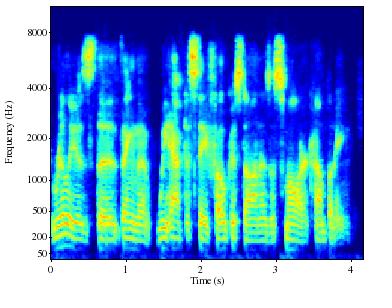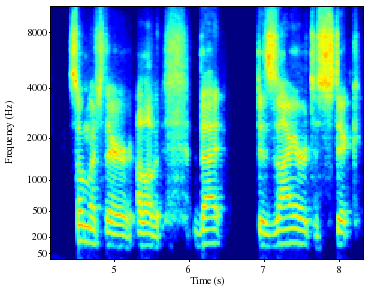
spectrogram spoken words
really is the thing that we have to stay focused on as a smaller company. So much there. I love it. That desire to stick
